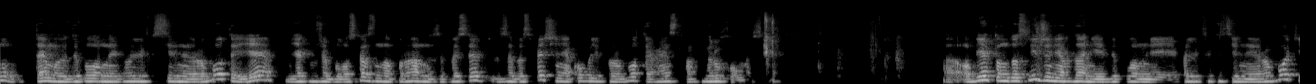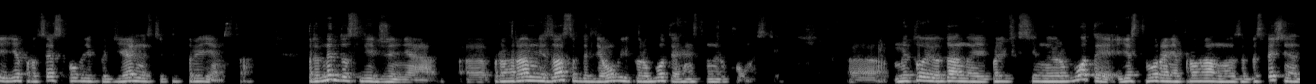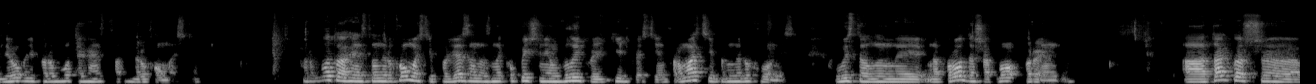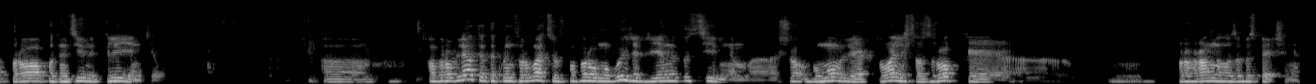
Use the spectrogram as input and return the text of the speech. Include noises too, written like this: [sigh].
ну, темою дипломної кваліфікаційної роботи є, як вже було сказано, програмне забезпечення обліку роботи агентства нерухомості. Е, Об'єктом дослідження в даній дипломній кваліфікаційній роботі є процес обліку діяльності підприємства. Предмет дослідження е, програмні засоби для обліку роботи агентства нерухомості. Е, Метою даної кваліфікаційної роботи є створення програмного забезпечення для обліку роботи агентства нерухомості. Робота агентства нерухомості пов'язана з накопиченням великої кількості інформації про нерухомість, виставленої на продаж або оренду, а також е, про потенційних клієнтів. Е, Обробляти таку інформацію в паперовому вигляді є недоцільним, е, що обумовлює актуальність розробки програмного забезпечення.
